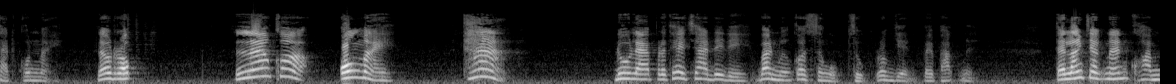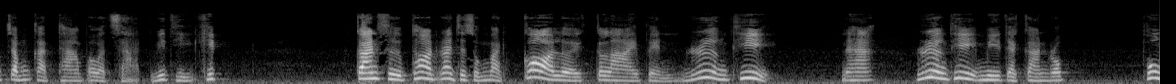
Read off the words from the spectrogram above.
ษัตริย์คนใหม่ แล้วรบ แล้วก็องค์ใหม่ ถ้าดูแลประเทศชาติได้ดี บ้านเมืองก็สงบสุขร่มเย็นไปพักหนึ่ง แต่หลังจากนั้นความจำกัดทางประวัติศาสตร์ วิธีคิด การสืบทอดราชสมบัติก็เลยกลายเป็นเรื่องที่นะฮะเรื่องที่มีแต่การรบ พุ่ง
